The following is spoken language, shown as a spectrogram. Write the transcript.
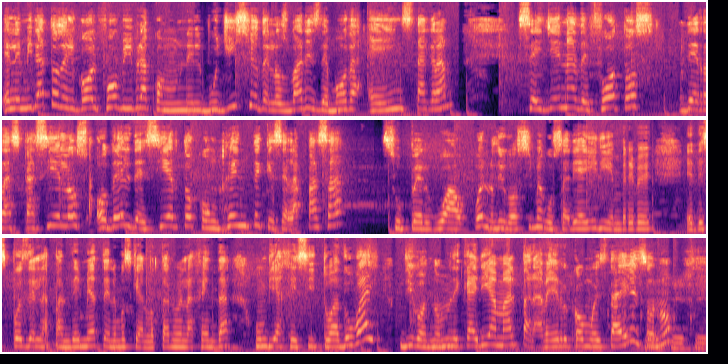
el Emirato del Golfo vibra con el bullicio de los bares de moda e Instagram, se llena de fotos de rascacielos o del desierto con gente que se la pasa super guau. Bueno, digo, sí me gustaría ir y en breve, eh, después de la pandemia, tenemos que anotarlo en la agenda, un viajecito a Dubai. Digo, no me caería mal para ver cómo está eso, ¿no? Sí, sí.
